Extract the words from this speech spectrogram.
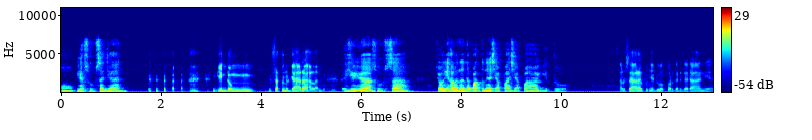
Oh ya susah Jan. gendong satu negara Halan. Iya susah. Kecuali Halan ada partnernya siapa siapa gitu. Harusnya Halan punya dua keluarga negaraan ya,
